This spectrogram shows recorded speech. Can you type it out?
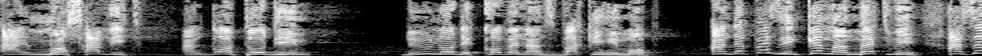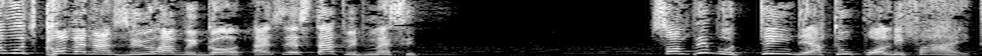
I must have it. And God told him, do you know the covenants backing him up? And the person came and met me. I said, which covenants do you have with God? I said, start with mercy. Some people think they are too qualified.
